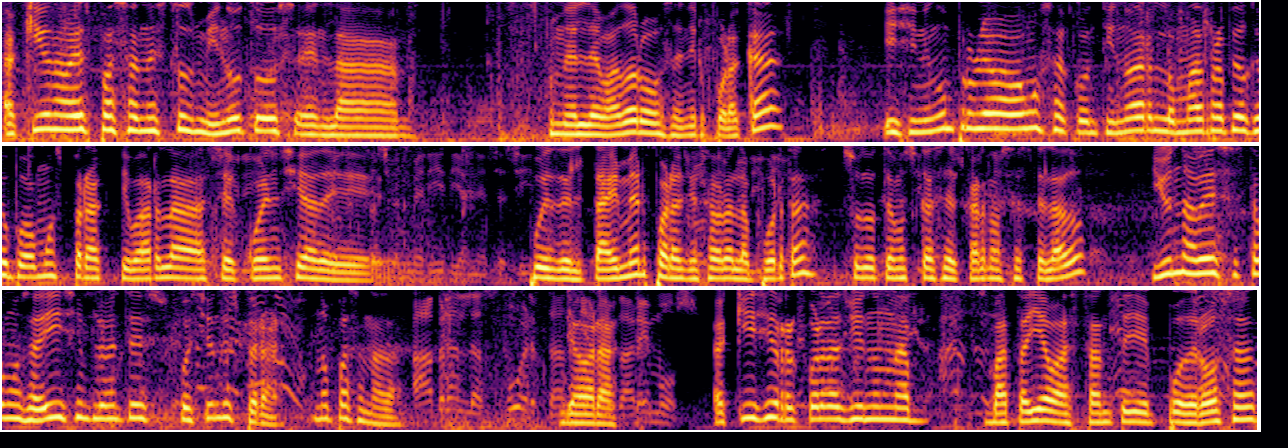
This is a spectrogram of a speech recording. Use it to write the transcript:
aquí una vez pasan estos minutos en la en el elevador, vamos a venir por acá. Y sin ningún problema vamos a continuar lo más rápido que podamos para activar la secuencia de... Pues del timer para que se abra la puerta. Solo tenemos que acercarnos a este lado. Y una vez estamos ahí, simplemente es cuestión de esperar. No pasa nada. Y ahora, aquí si recuerdas viene una batalla bastante poderosa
